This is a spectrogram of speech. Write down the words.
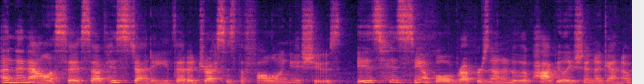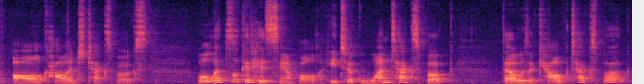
an analysis of his study that addresses the following issues. Is his sample representative of the population, again, of all college textbooks? Well, let's look at his sample. He took one textbook that was a calc textbook,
